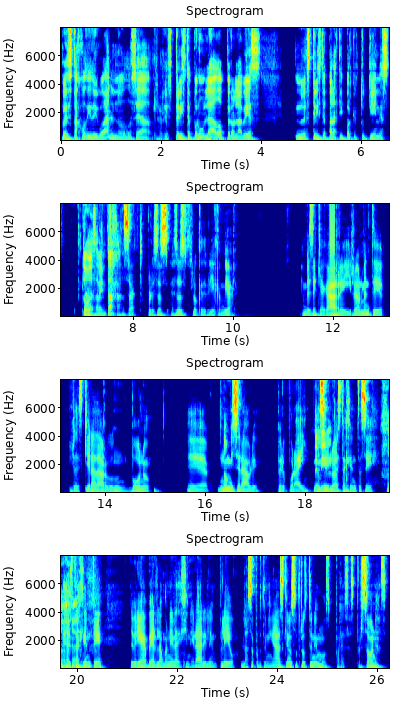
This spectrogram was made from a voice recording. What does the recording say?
pues está jodido igual, ¿no? O sea, Claro. es triste por un lado, pero a la vez no es triste para ti porque tú tienes toda Claro. esa ventaja. Exacto, pero eso es, eso es lo que debería cambiar. En vez de que agarre y realmente les quiera dar un bono, eh, no miserable, pero por ahí, ¿De decirlo mil? a esta gente, sí, a esta gente debería ver la manera de generar el empleo, las oportunidades que nosotros tenemos para esas personas.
